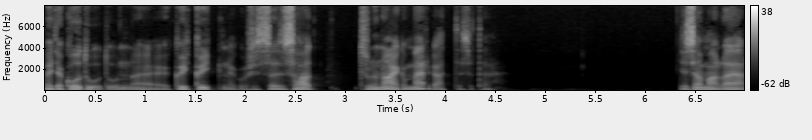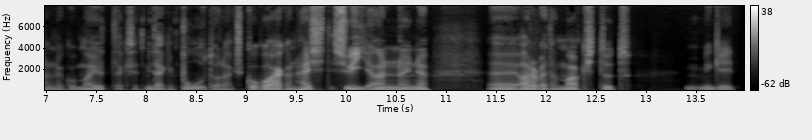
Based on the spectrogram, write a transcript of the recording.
Ma ei tea, kodutunne, kõik, kõik nagu, sest sa saad, sul on aega märgata seda. ja samal ajal nagu ma ei ütleks, et midagi puudu oleks, kogu aeg on hästi, süüa on, on ju. arved on makstud, mingeid,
